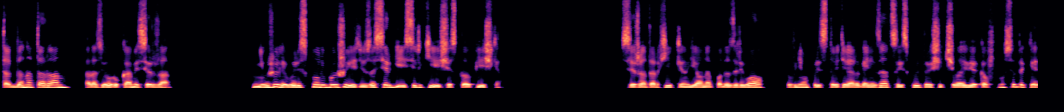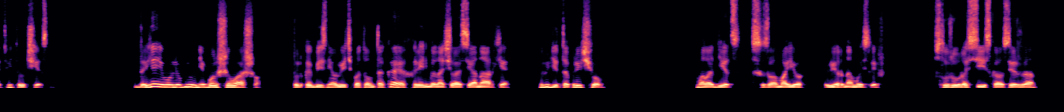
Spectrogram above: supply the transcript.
Тогда на таран развел руками сержант. Неужели вы рискнули бы жизнью за Сергея Сергеевича, сказал Печкин. Сержант Архипкин явно подозревал в нем представитель организации, испытывающий человеков, но все-таки ответил честно. «Да я его люблю не больше вашего. Только без него ведь потом такая хрень бы началась и анархия. Люди-то при чем?» «Молодец», — сказал майор, — «верно мыслишь». «Служу России», — сказал сержант.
